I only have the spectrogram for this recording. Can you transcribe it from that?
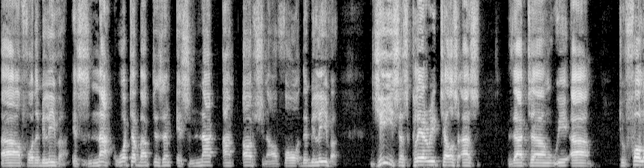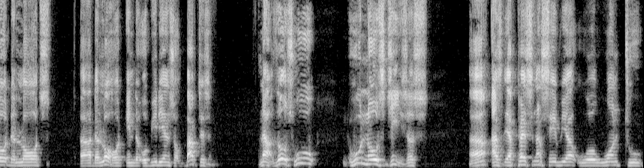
uh, for the believer. It's not. Water baptism is not an optional for the believer. Jesus clearly tells us that um, we are to follow the Lord's uh, the Lord in the obedience of baptism. Now, those who who knows Jesus uh, as their personal savior will want to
